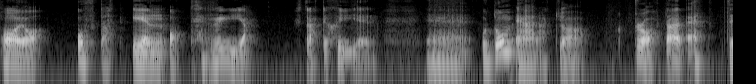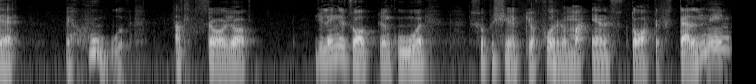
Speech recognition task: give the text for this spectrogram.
har jag oftast en av tre strategier. Eh, och de är att jag pratar efter behov. Alltså, jag, ju längre draften går så försöker jag forma en startuppställning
